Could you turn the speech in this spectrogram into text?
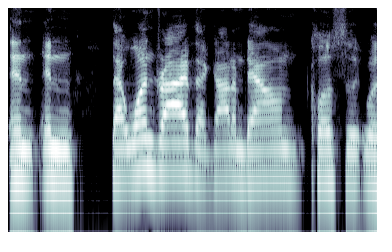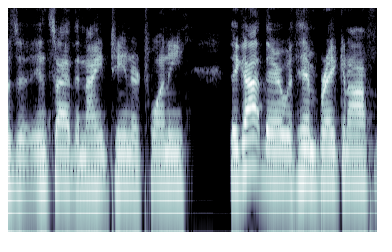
And, and, that one drive that got him down close to was it inside the 19 or 20 they got there with him breaking off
